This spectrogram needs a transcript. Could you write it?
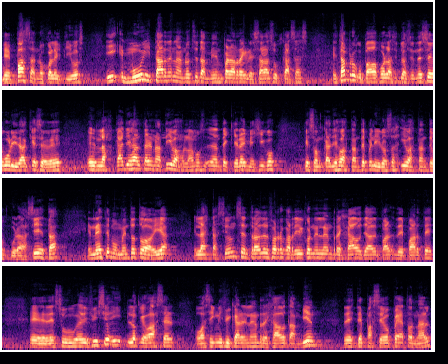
eh, pasan los colectivos. Y muy tarde en la noche también para regresar a sus casas. Están preocupados por la situación de seguridad que se ve en las calles alternativas, hablamos de Antequera y México, que son calles bastante peligrosas y bastante oscuras. Así está, en este momento todavía en la estación central del ferrocarril con el enrejado ya de, parte eh, de su edificio y lo que va a hacer o va a significar el enrejado también de este paseo peatonal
